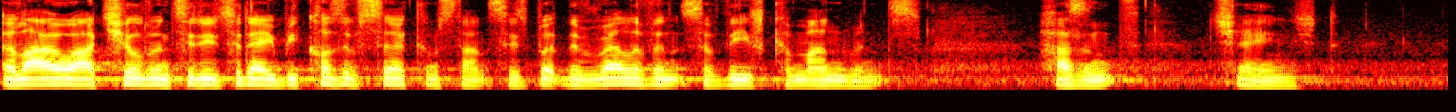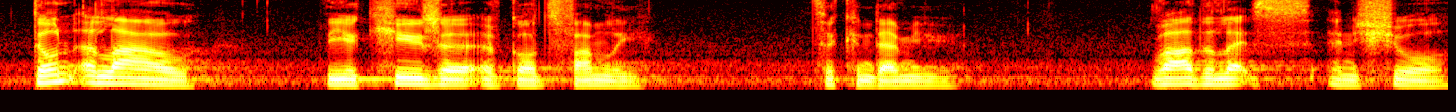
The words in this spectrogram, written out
allow our children to do today because of circumstances, but the relevance of these commandments hasn't changed. Don't allow the accuser of God's family to condemn you. Rather, let's ensure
